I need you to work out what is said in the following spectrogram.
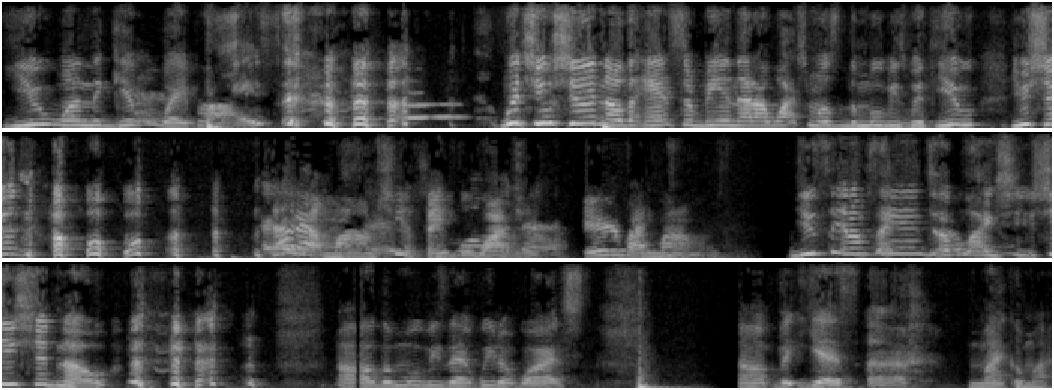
you won the giveaway prize. Which you should know the answer being that I watch most of the movies with you. You should know. Shout out mom. She a faithful watcher. Everybody mamas. you see what I'm saying? I'm like she she should know. All the movies that we done watched. Uh, but yes, uh, Michael Myers.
